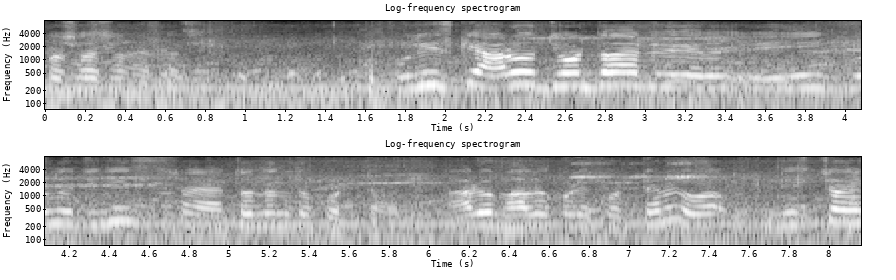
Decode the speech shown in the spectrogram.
প্রশাসনের কাছে। পুলিশকে আরও জোর দেওয়ার এইগুলো জিনিস তদন্ত করতে হবে। আরও ভালো করে করতে হবে। নিশ্চয়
